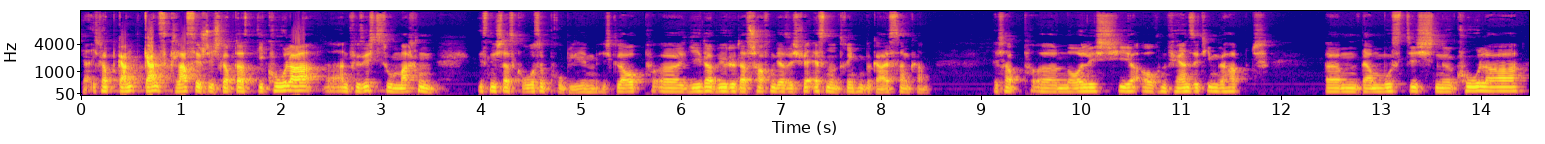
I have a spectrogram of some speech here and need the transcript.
Ja, ich glaube, ganz, ganz klassisch. Ich glaube, dass die Cola an für sich zu machen, ist nicht das große Problem. Ich glaube, äh, jeder würde das schaffen, der sich für Essen und Trinken begeistern kann. Ich habe äh, neulich hier auch ein Fernsehteam gehabt. Ähm, da musste ich eine Cola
